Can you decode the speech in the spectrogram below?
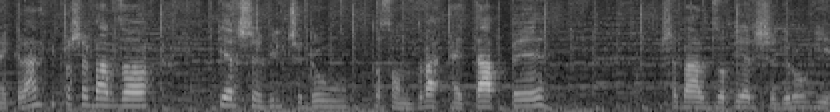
ekran i proszę bardzo, pierwszy wilczy dół to są dwa etapy. Proszę bardzo, pierwszy, drugi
